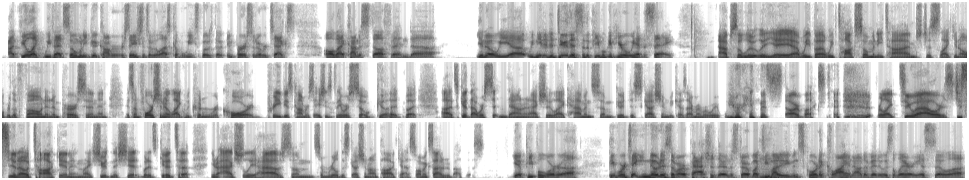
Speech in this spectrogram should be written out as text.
I feel like we've had so many good conversations over the last couple weeks, both in person, over text, all that kind of stuff, and uh, you know, we uh, we needed to do this so the people could hear what we had to say. Absolutely. Yeah, yeah. We've uh, we've talked so many times just like, you know, over the phone and in person and it's unfortunate like we couldn't record previous conversations because they were so good, but uh, it's good that we're sitting down and actually like having some good discussion because I remember we, we were in this Starbucks for like 2 hours just, you know, talking and like shooting the shit, but it's good to, you know, actually have some some real discussion on a podcast. So I'm excited about this. Yeah, people were uh people were taking notice of our passion there in the Starbucks. Mm. You might have even scored a client out of it. It was hilarious. So, uh,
